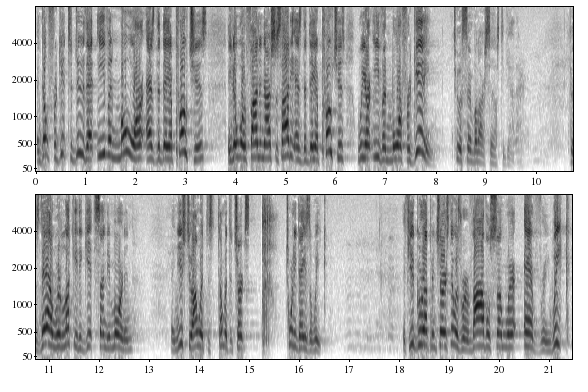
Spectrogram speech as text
And don't forget to do that even more as the day approaches. You know what we find in our society? As the day approaches, we are even more forgetting. to assemble ourselves together. Because now we're lucky to get Sunday morning. And used to, I went to, I went to church 20 days a week. If you grew up in church, there was revival somewhere every week.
